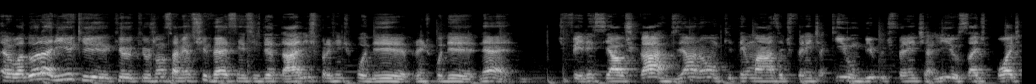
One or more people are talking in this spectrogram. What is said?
É, eu adoraria que, que, que, os lançamentos tivessem esses detalhes para a gente poder, pra gente poder né, diferenciar os carros, dizer, ah, não, que tem uma asa diferente aqui, um bico diferente ali, o side pod.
